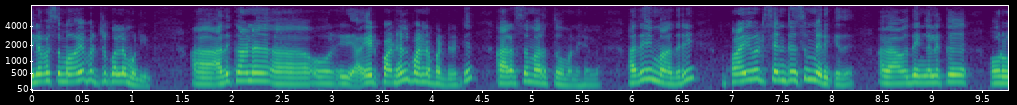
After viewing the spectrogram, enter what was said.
இலவசமாகவே பெற்றுக்கொள்ள முடியும். அதுக்கான ஒரு ஏற்பாடுகள் பண்ணப்பட்டிருக்கு அரசு மருத்துவமனைகளில். அதே மாதிரி ப்ரைவேட் சென்டர்ஸும் இருக்குது. அதாவது எங்களுக்கு ஒரு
